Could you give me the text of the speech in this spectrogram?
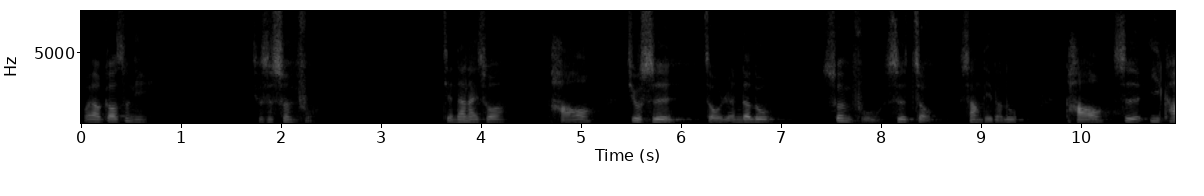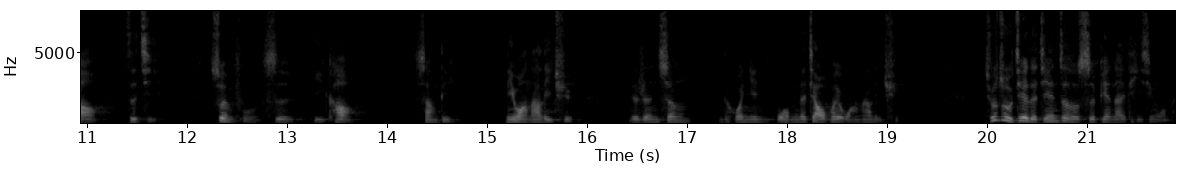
我要告诉你，就是顺服。简单来说，逃就是走人的路，顺服是走上帝的路。逃是依靠自己，顺服是依靠上帝。你往哪里去？你的人生、你的婚姻、我们的教会往哪里去？求主借着今天这首诗篇来提醒我们，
